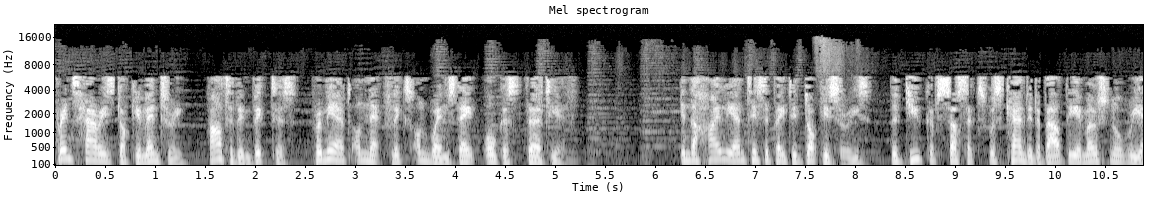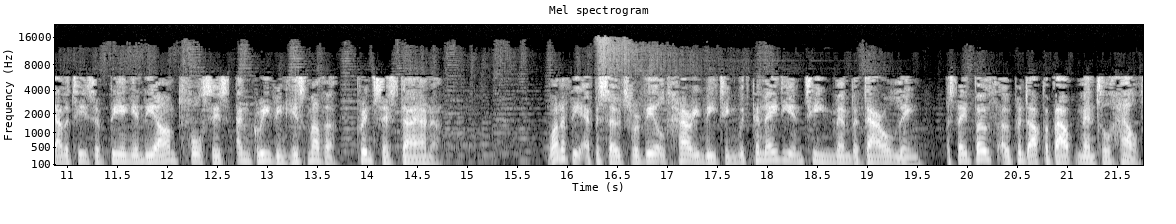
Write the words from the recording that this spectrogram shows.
Prince Harry's documentary, Heart of Invictus, premiered on Netflix on Wednesday, August 30th. In the highly anticipated docuseries, the Duke of Sussex was candid about the emotional realities of being in the armed forces and grieving his mother, Princess Diana. One of the episodes revealed Harry meeting with Canadian team member Daryl Ling, as they both opened up about mental health.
